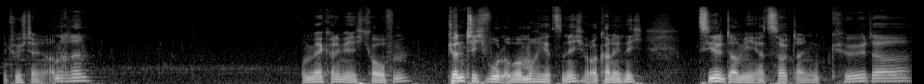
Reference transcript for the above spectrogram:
Hier tue ich den anderen. Und mehr kann ich mir nicht kaufen. Könnte ich wohl, aber mache ich jetzt nicht. Oder kann ich nicht. Zieldummy erzeugt einen Köder.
